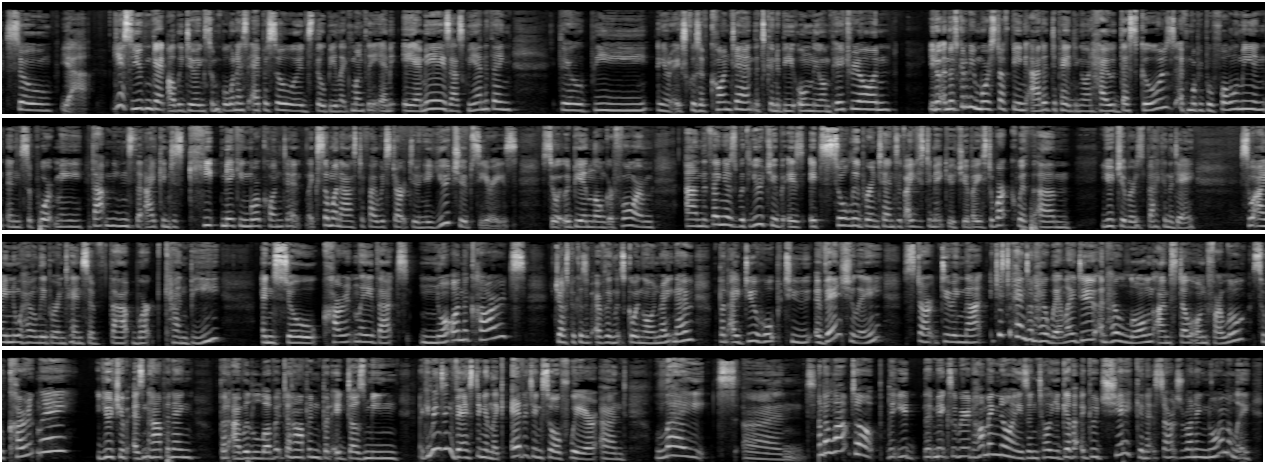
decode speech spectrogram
so yeah. Yeah, so you can get, I'll be doing some bonus episodes. There'll be like monthly AMAs, Ask Me Anything. There'll be, you know, exclusive content that's going to be only on Patreon. You know, and there's going to be more stuff being added depending on how this goes. If more people follow me and, and support me, that means that I can just keep making more content. Like someone asked if I would start doing a YouTube series, so it would be in longer form. And the thing is with YouTube is it's so labor intensive. I used to make YouTube. I used to work with um, YouTubers back in the day. So I know how labor intensive that work can be. And so currently that's not on the cards just because of everything that's going on right now. But I do hope to eventually start doing that. It just depends on how well I do and how long I'm still on furlough. So currently, YouTube isn't happening, but I would love it to happen. But it does mean, like, it means investing in like editing software and lights and and a laptop that you that makes a weird humming noise until you give it a good shake and it starts running normally.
